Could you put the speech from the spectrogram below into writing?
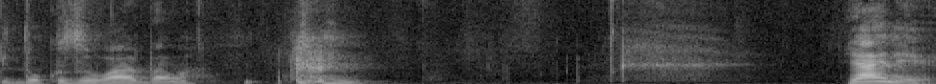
Bir 9'u vardı ama. yani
